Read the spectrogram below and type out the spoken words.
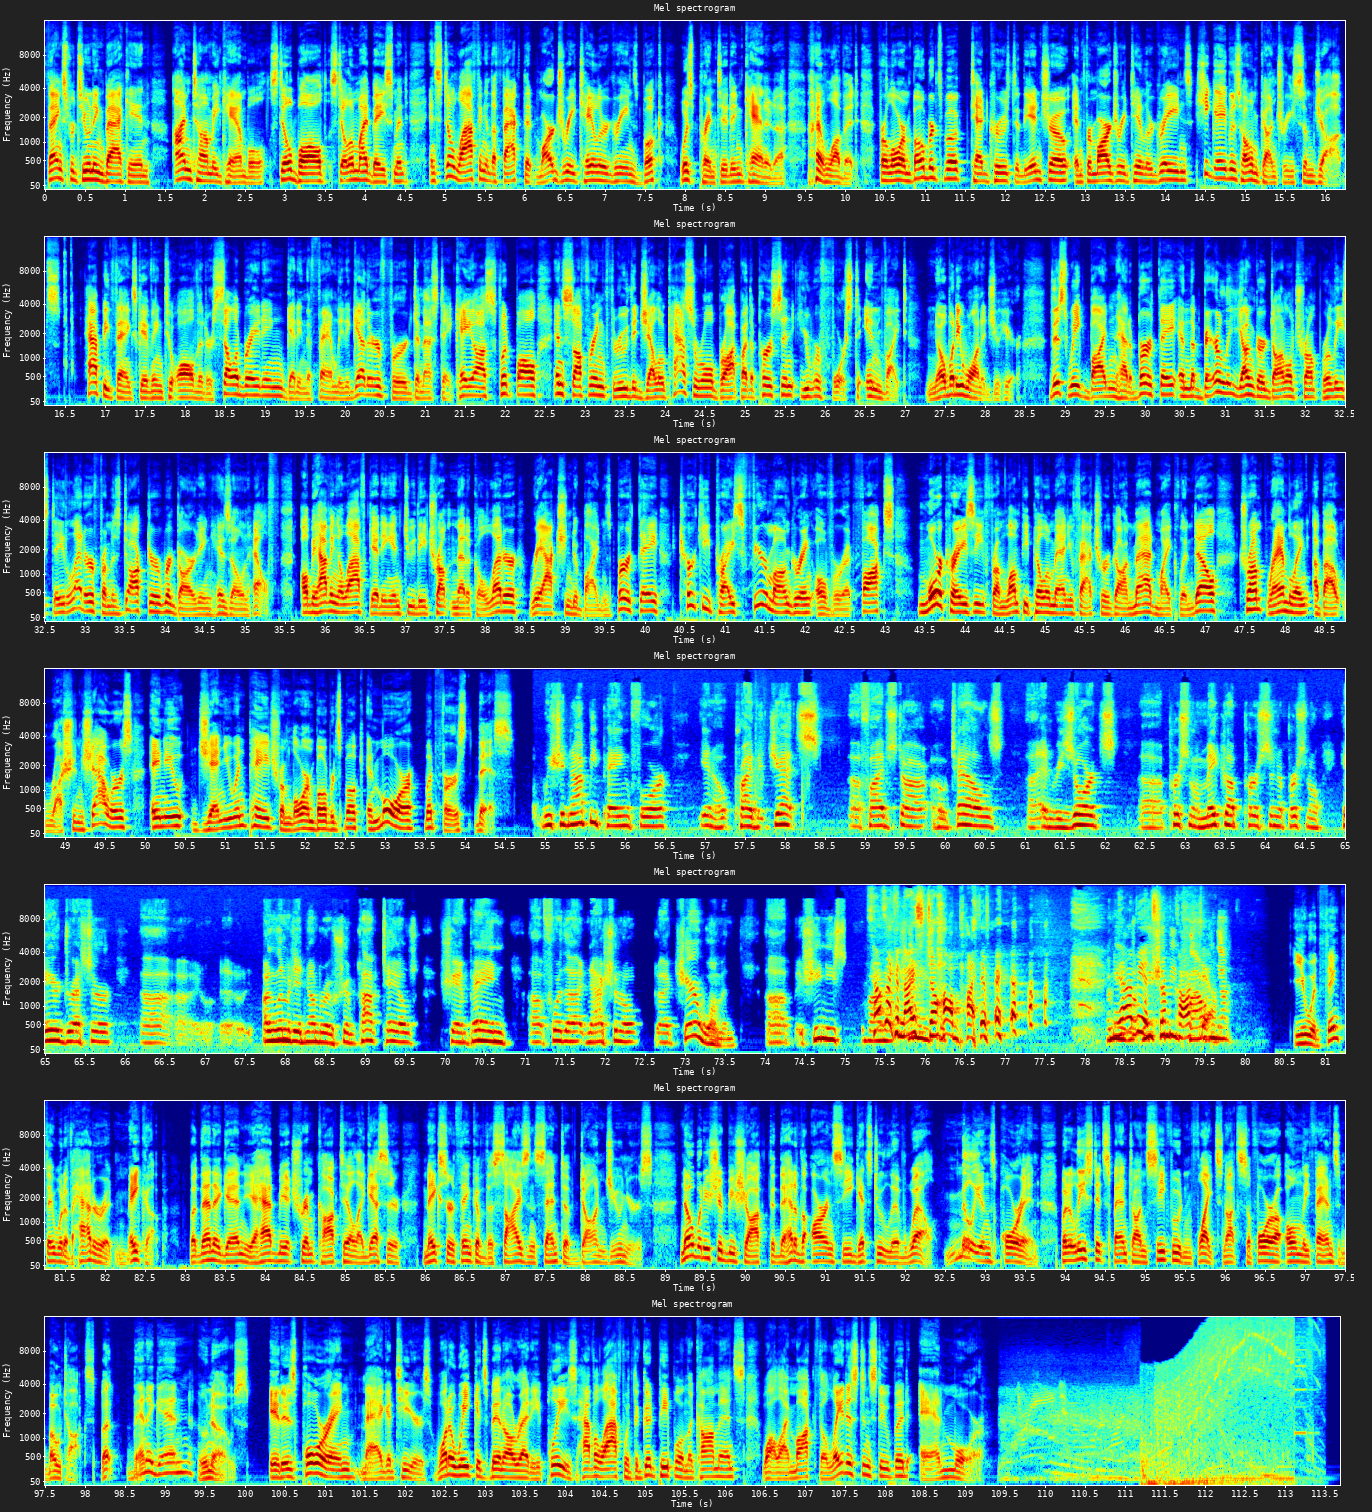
Thanks for tuning back in. I'm Tommy Campbell, still bald, still in my basement, and still laughing at the fact that Marjorie Taylor Greene's book was printed in Canada. I love it. For Lauren Boebert's book, Ted Cruz did the intro, and for Marjorie Taylor Greene's, she gave his home country some jobs. Happy Thanksgiving to all that are celebrating, getting the family together for domestic chaos, football, and suffering through the jello casserole brought by the person you were forced to invite. Nobody wanted you here. This week, Biden had a birthday, and the barely younger Donald Trump released a letter from his doctor regarding his own health. I'll be having a laugh getting into the Trump medical letter, reaction to Biden's birthday, turkey price fear mongering over at Fox, more crazy from lumpy pillow manufacturer gone mad Mike Lindell, Trump rambling about Russian showers, a new genuine page from Lauren Boebert's book, and more. But first, this. We should not be paying for, you know, private jets, uh, five star hotels uh, and resorts, uh, personal makeup person, a personal hairdresser, uh, uh, unlimited number of shrimp cocktails, champagne uh, for the national uh, chairwoman. Uh, she needs. Sounds like a nice job, to, by the way. I mean, you have me a shrimp cocktail. You would think they would have had her at makeup. But then again, you had me at shrimp cocktail. I guess it makes her think of the size and scent of Don Jr.'s. Nobody should be shocked that the head of the RNC gets to live well. Millions pour in, but at least it's spent on seafood and flights, not Sephora, OnlyFans, and Botox. But then again, who knows? It is pouring MAGA tears. What a week it's been already. Please have a laugh with the good people in the comments while I mock the latest and stupid and more.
